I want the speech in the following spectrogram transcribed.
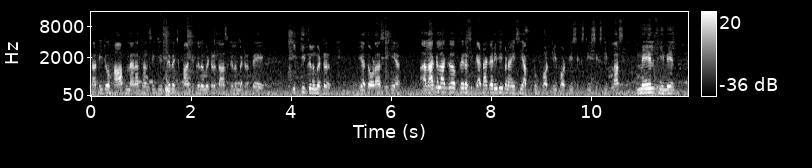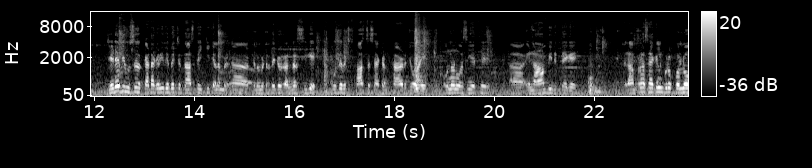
ਸਾਡੀ ਜੋ ਹਾਫ ਮੈਰਾਥਨ ਸੀ, ਜਿਸ ਦੇ ਵਿੱਚ 5 ਕਿਲੋਮੀਟਰ 10 ਕਿਲੋਮੀਟਰ ਤੇ 21 ਕਿਲੋਮੀਟਰ ਦੀਆਂ ਦੌੜਾਂ ਸੀਗੀਆਂ। ਅਲੱਗ-ਅਲੱਗ ਫਿਰ ਅਸੀਂ ਕੈਟਾਗਰੀ ਵੀ ਬਣਾਈ ਸੀ up to 40 40 60 60 plus male female ਜਿਹੜੇ ਵੀ ਉਸ ਕੈਟਾਗਰੀ ਦੇ ਵਿੱਚ 10 ਤੇ 21 ਕਿਲੋਮੀ- ਕਿਲੋਮੀਟਰ ਦੇ ਜੋ ਰਨਰ ਸੀਗੇ ਉਸ ਦੇ ਵਿੱਚ ਫਸਟ ਸੈਕੰਡ ਥਰਡ ਜੋ ਆਏ, ਉਹਨਾਂ ਨੂੰ ਅਸੀਂ ਇੱਥੇ ਇਨਾਮ ਵੀ ਦਿੱਤੇ ਗਏ। ਰਾਮਪੁਰਾ ਸਾਈਕਲਿੰਗ ਗਰੁੱਪ ਵੱਲੋਂ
